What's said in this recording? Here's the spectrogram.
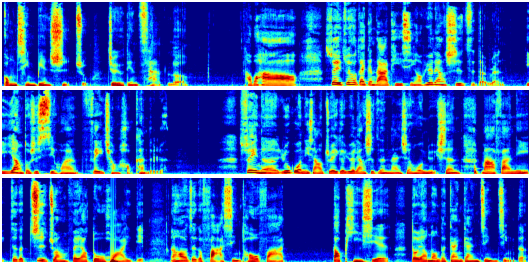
公亲变事主，就有点惨了，好不好？所以最后再跟大家提醒哦，月亮狮子的人一样都是喜欢非常好看的人。所以呢，如果你想要追一个月亮狮子的男生或女生，麻烦你这个置装费要多花一点，然后这个发型、头发到皮鞋都要弄得干干净净的。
